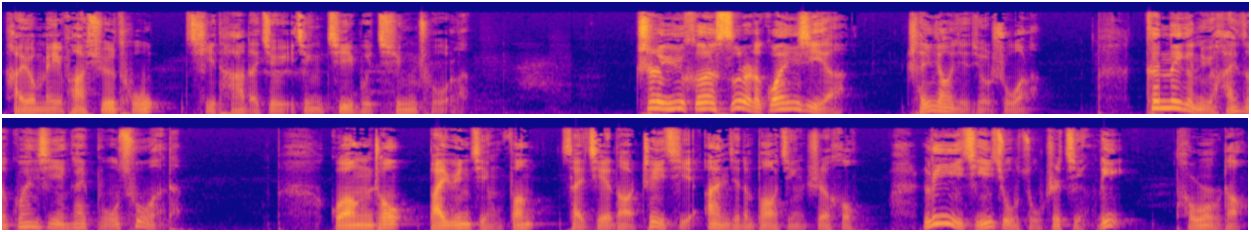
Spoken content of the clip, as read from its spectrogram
还有美发学徒，其他的就已经记不清楚了。至于和死者的关系啊，陈小姐就说了。跟那个女孩子关系应该不错的。广州白云警方在接到这起案件的报警之后，立即就组织警力投入到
